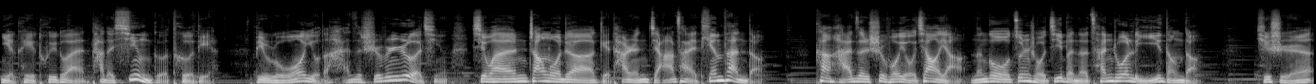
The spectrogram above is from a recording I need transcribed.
也可以推断他的性格特点。比如，有的孩子十分热情，喜欢张罗着给他人夹菜添饭等。看孩子是否有教养，能够遵守基本的餐桌礼仪等等。其实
